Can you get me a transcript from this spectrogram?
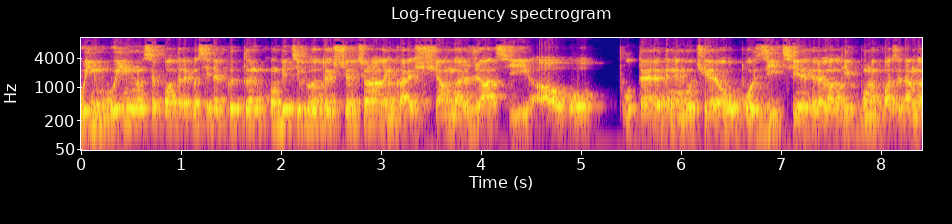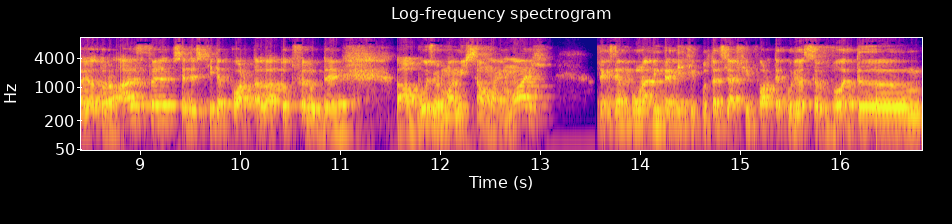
win-win nu se poate regăsi decât în condiții cu totul excepționale, în care și angajații au o putere de negociere, o poziție relativ bună față de angajator. Altfel, se deschide poarta la tot felul de abuzuri, mai mici sau mai mari. De exemplu, una dintre dificultățile ar fi foarte curios să văd uh,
